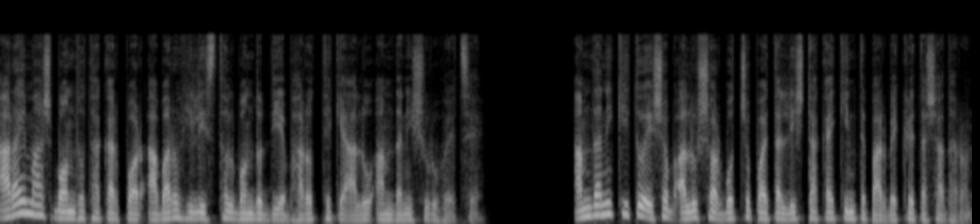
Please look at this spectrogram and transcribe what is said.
আড়াই মাস বন্ধ থাকার পর আবারও হিলিস্থল বন্দর দিয়ে ভারত থেকে আলু আমদানি শুরু হয়েছে। আমদানিকৃত এসব আলু সর্বোচ্চ পঁয়তাল্লিশ টাকায় কিনতে পারবে ক্রেতা সাধারণ।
